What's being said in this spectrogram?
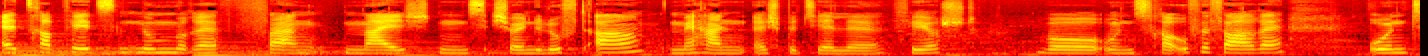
Eine Trapeznummer fängt meistens schon in der Luft an. Wir haben einen speziellen Fürst, der uns rauffahren kann. Und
